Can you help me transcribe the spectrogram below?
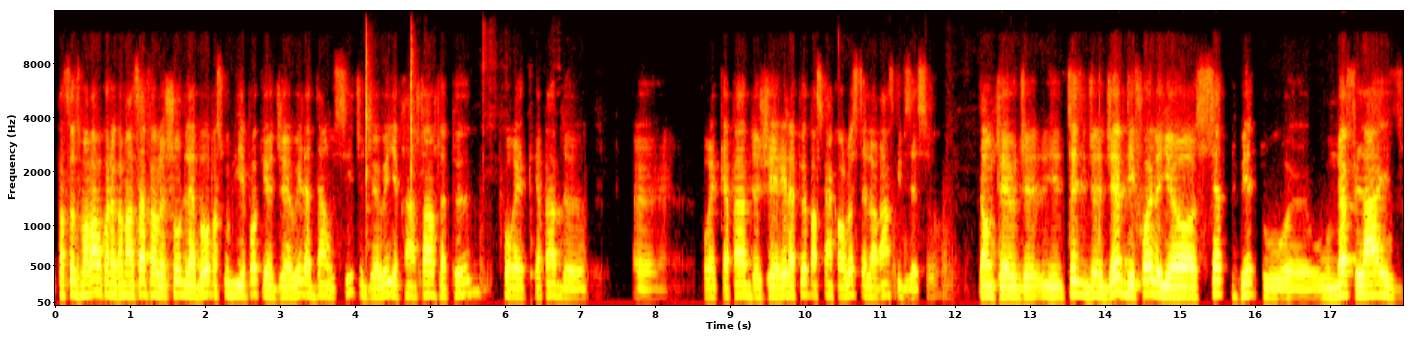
à partir du moment où on a commencé à faire le show de là-bas, parce qu'oubliez pas qu'il y a Jerry là-dedans aussi. Tu Jerry, il a pris en charge la pub pour être capable de, euh, pour être capable de gérer la pub, parce qu'encore là, c'était Laurence qui faisait ça. Donc, Jeff, des fois, il y a 7, 8 ou, euh, ou 9 lives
